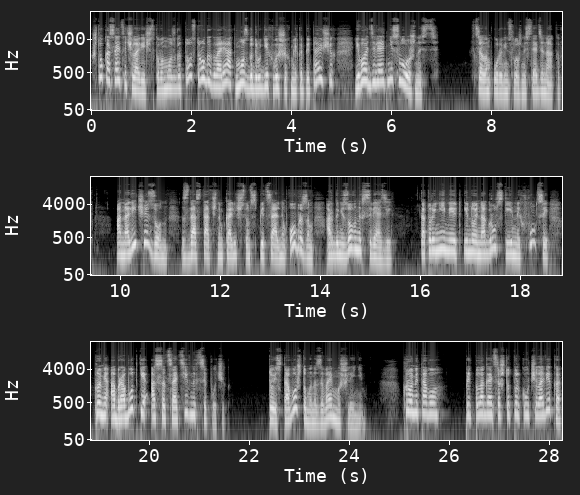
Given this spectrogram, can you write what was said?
Что касается человеческого мозга, то, строго говоря, от мозга других высших млекопитающих его отделяет не сложность, в целом уровень сложности одинаков, а наличие зон с достаточным количеством специальным образом организованных связей – которые не имеют иной нагрузки и иных функций, кроме обработки ассоциативных цепочек, то есть того, что мы называем мышлением. Кроме того, предполагается, что только у человека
